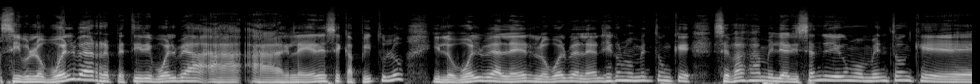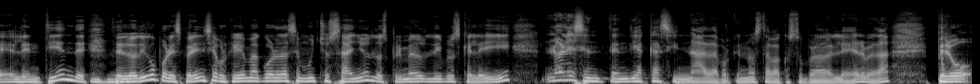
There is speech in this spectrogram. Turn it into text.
si lo vuelve a repetir y vuelve a, leer ese capítulo y lo vuelve a leer, lo vuelve a leer, llega un momento en que se va familiarizando, llega un momento en que le entiende. Te lo digo por experiencia porque yo me acuerdo hace muchos años, los primeros libros que leí, no les entendía casi nada porque no estaba acostumbrado a leer, ¿verdad? Pero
